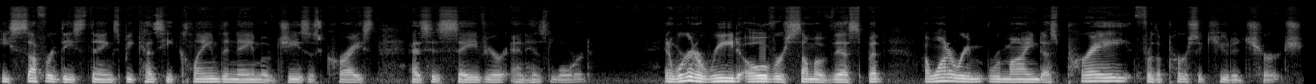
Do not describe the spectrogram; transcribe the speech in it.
He suffered these things because he claimed the name of Jesus Christ as his Savior and his Lord. And we're going to read over some of this, but I want to re- remind us pray for the persecuted church.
